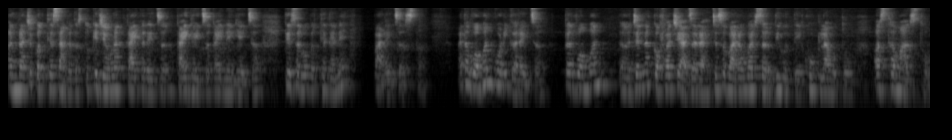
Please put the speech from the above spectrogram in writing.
अन्नाचे पथ्य सांगत असतो की जेवणात काय करायचं काय घ्यायचं काय नाही घ्यायचं ते सर्व पथ्य त्याने पाळायचं असतं. आता वमन कोणी करायचं? तर वमन ज्यांना कफाचे आजार आहेत जसं वारंवार सर्दी होते खोकला होतो अस्थमा असतो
